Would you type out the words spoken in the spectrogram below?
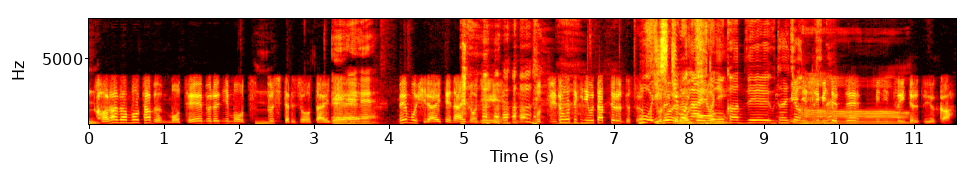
ん。体も多分もうテーブルにもう突っ伏してる状態ええで、ええ目も開いてないのに、もう自動的に歌ってるんですよ。もう意識もないのに。自動化で歌えちゃうんですね、ね身についてるというか。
